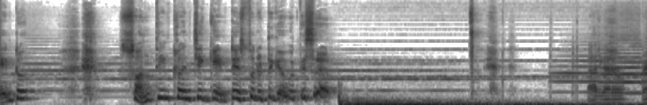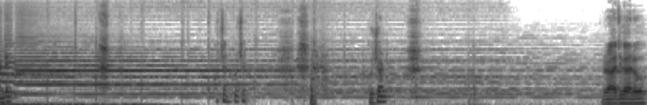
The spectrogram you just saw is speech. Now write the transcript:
ఏంటో? సొంత ఇంట్లోంచి గెంటేస్తున్నట్టుగా ఉంది సార్. రాజుగారు రండి. కూర్చోండి కూర్చోండి. కూర్చోండి. రాజుగారు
